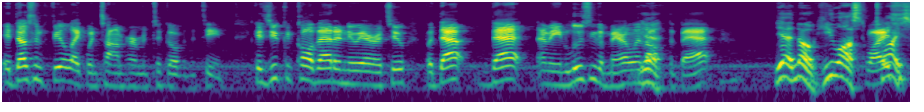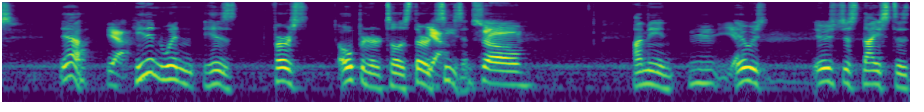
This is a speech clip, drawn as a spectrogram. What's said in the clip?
it doesn't feel like when Tom Herman took over the team because you could call that a new era too but that that I mean losing to Maryland Yeah. off the bat Yeah, no, he lost Twice? twice. Yeah, yeah he didn't win his first opener till his third yeah season. so I mean, mm, yeah. it was it was just nice to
